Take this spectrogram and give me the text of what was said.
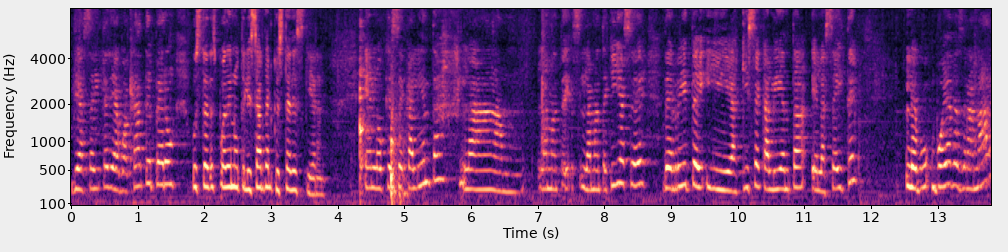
de aceite de aguacate, pero ustedes pueden utilizar del que ustedes quieran. En lo que se calienta, la, la, mantequilla se derrite y aquí se calienta el aceite. Le voy a desgranar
